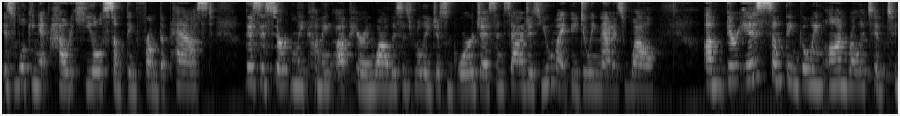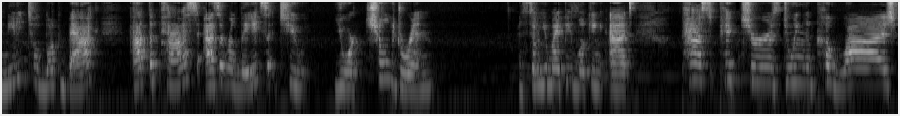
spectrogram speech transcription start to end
is looking at how to heal something from the past this is certainly coming up here. And wow, this is really just gorgeous. And Sages, you might be doing that as well. Um, there is something going on relative to needing to look back at the past as it relates to your children. And so you might be looking at past pictures, doing a collage,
